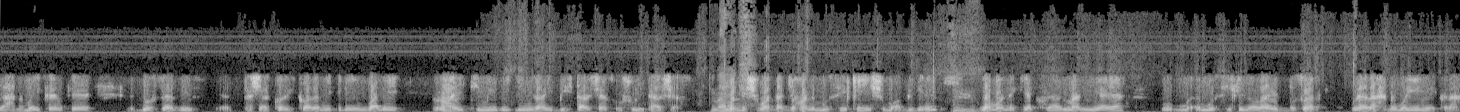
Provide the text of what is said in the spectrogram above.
راهنمایی کنیم که دوست عزیز تشکر کار می‌کنیم ولی راهی که میری این راه بهترش است اصولی ترش است بله. شما در جهان موسیقی شما ببینید زمانی که یک هنرمند میایه موسیقی دارای بزرگ اون راهنمایی می‌کنه.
